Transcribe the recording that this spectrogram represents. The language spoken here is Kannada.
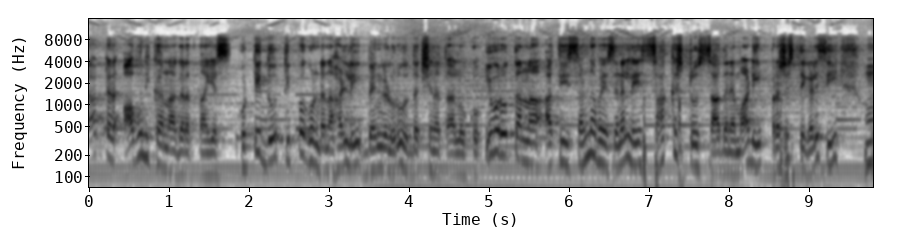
ಡಾಕ್ಟರ್ ಆವನಿಕಾ ನಾಗರತ್ನ ಎಸ್ ಹುಟ್ಟಿದ್ದು ತಿಪ್ಪಗೊಂಡನಹಳ್ಳಿ, ಬೆಂಗಳೂರು, ದಕ್ಷಿಣ ತಾಲೂಕು. ಇವರು ತನ್ನ ಅತಿ ಸಣ್ಣ ವಯಸ್ಸಿನಲ್ಲಿ ಸಾಕಷ್ಟು ಸಾಧನೆ ಮಾಡಿ ಪ್ರಶಸ್ತಿ ಗಳಿಸಿ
